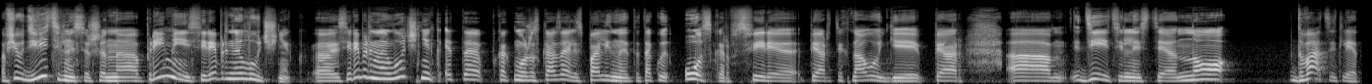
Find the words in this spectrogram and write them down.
вообще удивительной совершенно премии «Серебряный лучник». Э, «Серебряный лучник» — это, как мы уже сказали с Полиной, это такой «Оскар» в сфере пиар-технологии, пиар-деятельности. Но 20 лет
